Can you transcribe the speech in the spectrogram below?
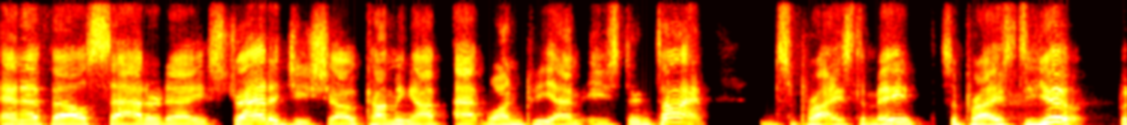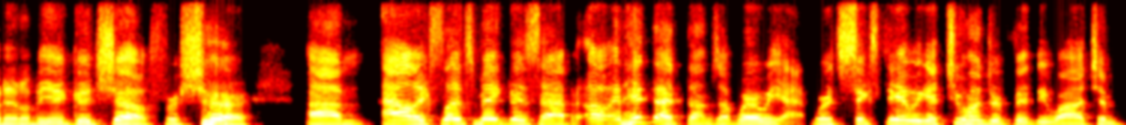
NFL Saturday strategy show coming up at 1 p.m. Eastern Time. Surprise to me, surprise to you, but it'll be a good show for sure. Um, Alex, let's make this happen. Oh, and hit that thumbs up. Where are we at? We're at 68. We got 250 watching.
